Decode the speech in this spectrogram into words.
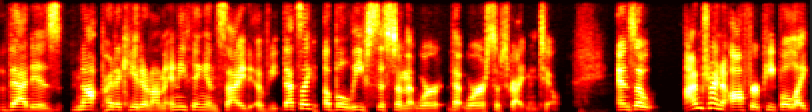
that is not predicated on anything inside of you that's like a belief system that we're that we're subscribing to and so I'm trying to offer people like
